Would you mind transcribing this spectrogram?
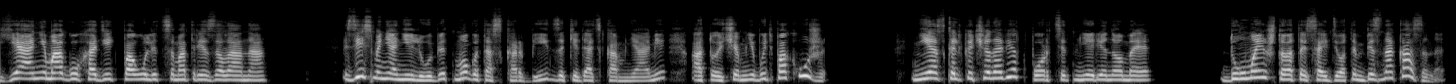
«Я не могу ходить по улицам», — отрезала она. «Здесь меня не любят, могут оскорбить, закидать камнями, а то и чем-нибудь похуже. Несколько человек портят мне реноме, думая, что это сойдет им безнаказанно.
